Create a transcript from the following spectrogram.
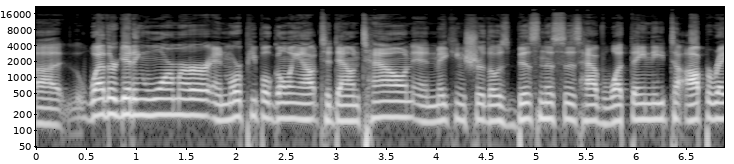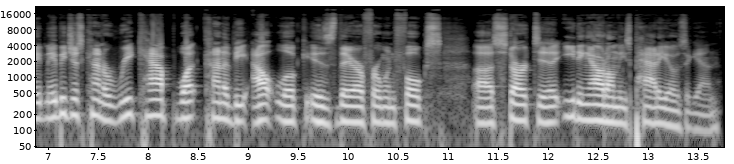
uh, weather getting warmer and more people going out to downtown and making sure those businesses have what they need to operate. Maybe just kind of recap what kind of the outlook is there for when folks uh, start eating out on these patios again.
